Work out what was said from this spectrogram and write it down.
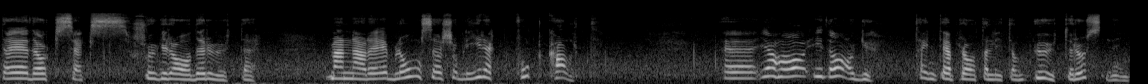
Det är dock 6-7 grader ute men när det blåser så blir det fort kallt. Eh, jaha, idag tänkte jag prata lite om utrustning.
